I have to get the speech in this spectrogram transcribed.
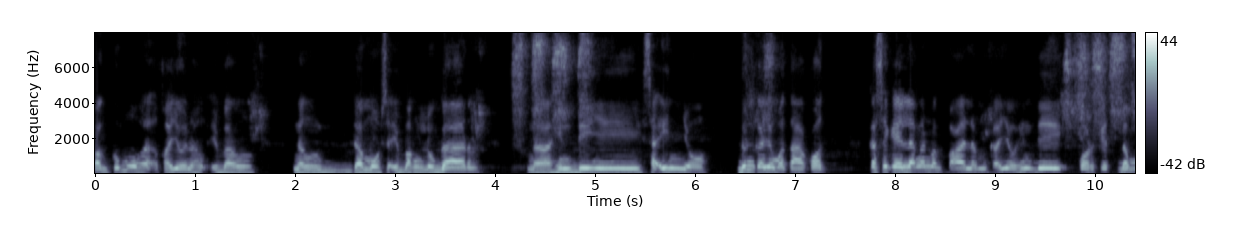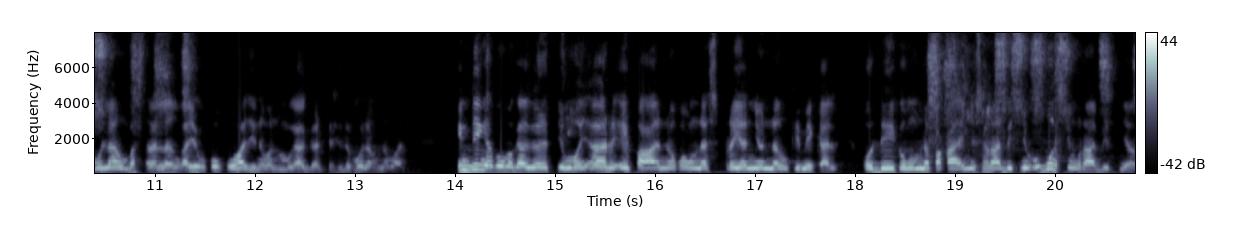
Pag kumuha kayo ng ibang ng damo sa ibang lugar, na hindi sa inyo, doon kayo matakot. Kasi kailangan magpaalam kayo. Hindi porket damo lang, basta lang kayong kukuha, di naman magagalit kasi damo lang naman. Hindi nga po magagalit yung may-ari, eh paano kung nasprayan yun ng chemical? O di kung napakain nyo sa rabbit nyo, ubos yung rabbit nyo.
